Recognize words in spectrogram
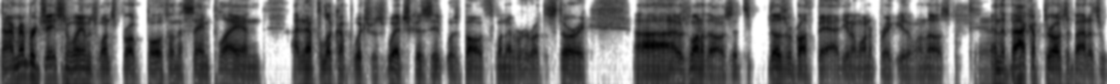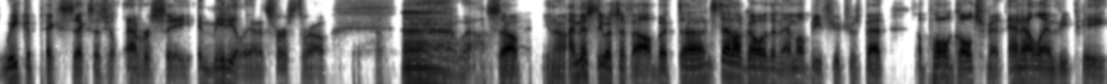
Now, I remember Jason Williams once broke both on the same play, and I didn't have to look up which was which because it was both whenever I wrote the story. Uh, it was one of those. It's Those were both bad. You don't want to break either one of those. Yeah. And the backup throws about as weak a pick six as you'll ever see immediately on its first throw. Yeah. Uh, well, so, you know, I missed the USFL, but uh, instead I'll go with an MLB futures bet, a Paul Goldschmidt, NL MVP,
